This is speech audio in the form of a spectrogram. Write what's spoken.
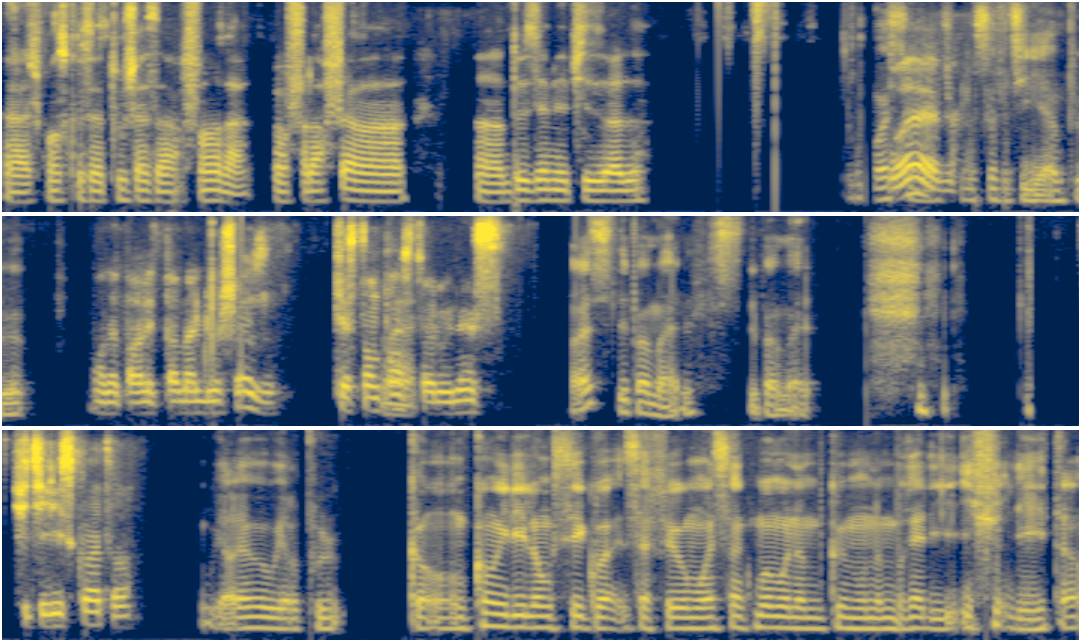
Ah, je pense que ça touche à sa fin là. Il va falloir faire un, un deuxième épisode. Moi, Ouais, ça bah. commence à fatiguer un peu. On a parlé de pas mal de choses. Qu'est-ce que t'en penses, toi, Lounès? Ouais, c'était pas mal. C'était pas mal. Tu utilises quoi, toi? Whirl- Whirlpool. Quand, quand il est lancé, quoi, ça fait au moins 5 mois mon homme, que mon umbrelle il, il est éteint.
